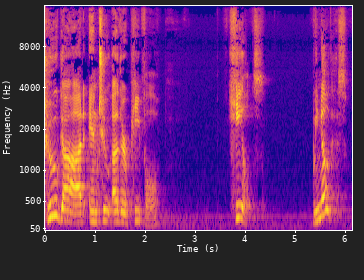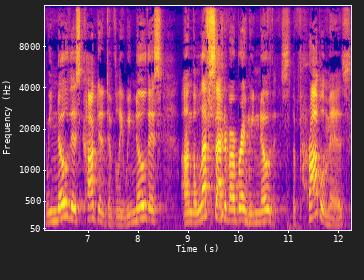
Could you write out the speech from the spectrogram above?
to God and to other people heals. We know this. We know this cognitively. We know this on the left side of our brain, we know this. The problem is,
